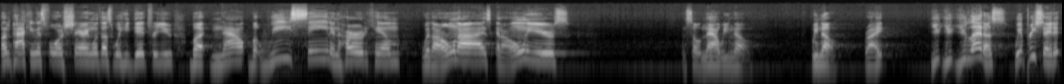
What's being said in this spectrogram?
unpacking this for us, sharing with us what he did for you. But now, but we seen and heard him with our own eyes and our own ears. And so now we know. We know, right? You, you, you led us. We appreciate it.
